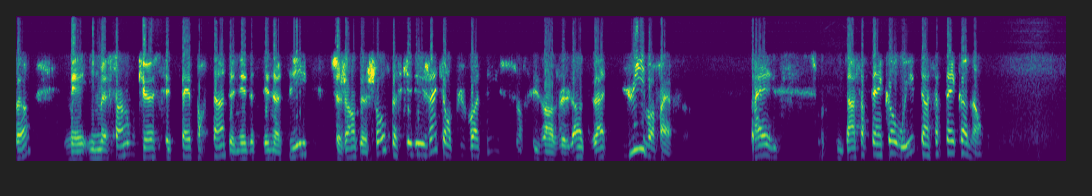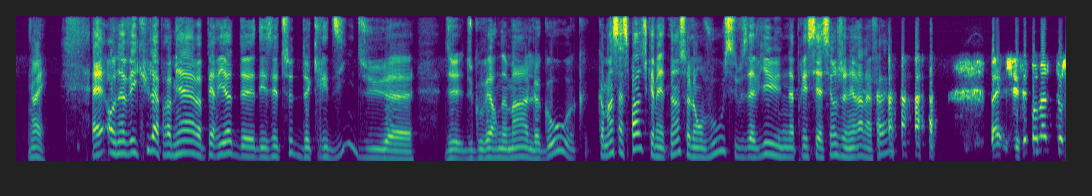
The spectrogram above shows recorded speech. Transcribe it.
ça. Mais il me semble que c'est important de dénoter ce genre de choses parce qu'il y a des gens qui ont pu voter sur ces enjeux-là en disant, lui, il va faire ça. Ben, dans certains cas, oui, dans certains cas, non. Oui. Eh, on a vécu la première période des études de crédit du, euh, du, gouvernement Legault. Comment ça se passe jusqu'à maintenant, selon vous, si vous aviez une appréciation générale à faire? ben, j'ai pas mal tous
